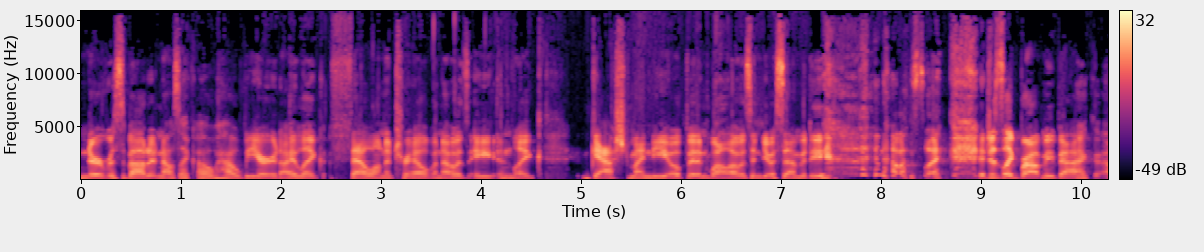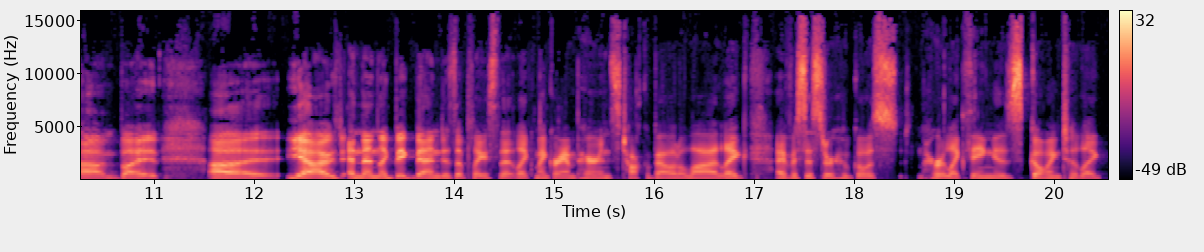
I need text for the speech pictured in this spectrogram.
nervous about it. And I was like oh how weird. I like fell on a trail when I was 8 and like gashed my knee open while I was in Yosemite. And I was like it just like brought me back. Um but uh, yeah, I was, and then like Big Bend is a place that like my grandparents talk about a lot. Like I have a sister who goes, her like thing is going to like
